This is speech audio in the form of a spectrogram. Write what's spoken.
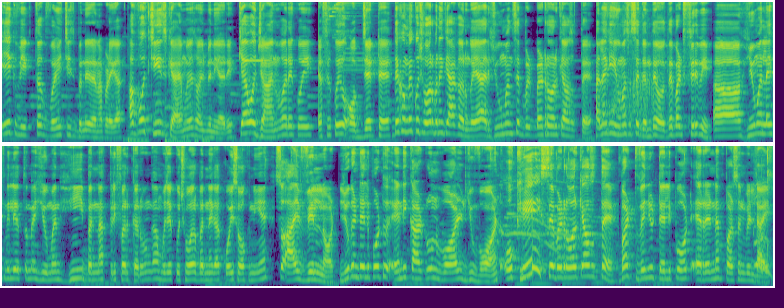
एक वीक तक वही चीज़ बने रहना पड़ेगा। अब वो चीज़ क्या है, मुझे समझ में नहीं आ रही। क्या वो जानवर है कोई, या फिर कोई ऑब्जेक्ट है? देखो, मैं कुछ और बने, क्या करूँगा यार? ह्यूमन से बेटर और क्या हो सकता है? हालाँकि ह्यूमन सबसे गंदे होते हैं बट फिर भी ह्यूमन लाइफ मिली है तो मैं ह्यूमन ही बनना प्रीफर करूँगा। मुझे कुछ और बनने का कोई शौक नहीं है so I will not you can teleport to any cartoon world you want okay इससे बेटर और क्या हो सकता है? But when you teleport a random person will die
